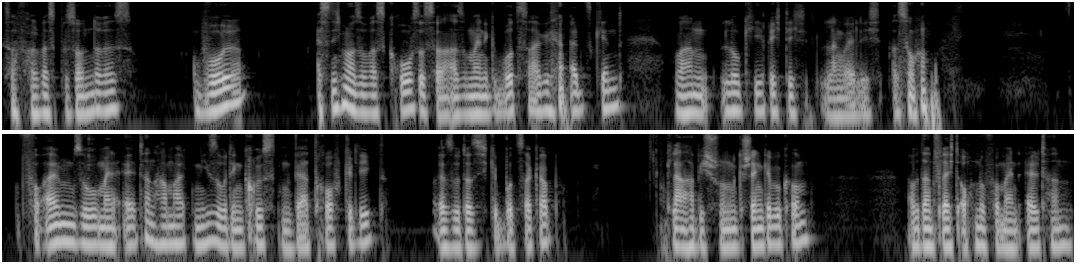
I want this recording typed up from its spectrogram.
Es war voll was Besonderes. Obwohl es nicht mal so was Großes war. Also meine Geburtstage als Kind waren low-key richtig langweilig. Also vor allem so, meine Eltern haben halt nie so den größten Wert drauf gelegt. Also, dass ich Geburtstag hab. Klar habe ich schon Geschenke bekommen, aber dann vielleicht auch nur von meinen Eltern.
